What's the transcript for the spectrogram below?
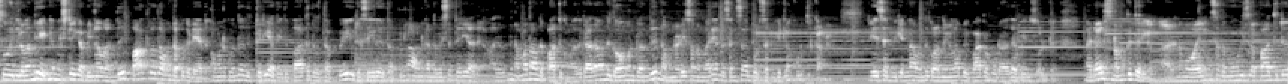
ஸோ இதில் வந்து எங்கே மிஸ்டேக் அப்படின்னா வந்து பார்க்குறது அவன் தப்பு கிடையாது. அவனுக்கு வந்து அது தெரியாது. இது பார்க்குறது தப்பு இதை செய்கிறது தப்புன்னு அவனுக்கு அந்த விஷயம் தெரியாது. அது வந்து நம்ம தான் அதை பார்த்துக்கணும். அதுக்காக தான் வந்து கவர்மெண்ட் வந்து நம்ம முன்னாடியே சொன்ன மாதிரி அந்த சென்சார் போர்ட் சர்டிஃபிகேட்லாம் கொடுத்துருக்காங்க. ஏ சர்டிஃபிகேட்னா வந்து குழந்தைங்களாம் போய் பார்க்கக்கூடாது அப்படின்னு சொல்லிட்டு. அடல்ட்ஸ் நமக்கு தெரியும். அது நம்ம வயலன்ஸ் அந்த மூவிஸில் பார்த்துட்டு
